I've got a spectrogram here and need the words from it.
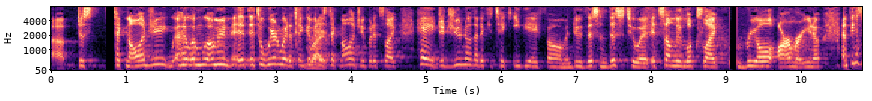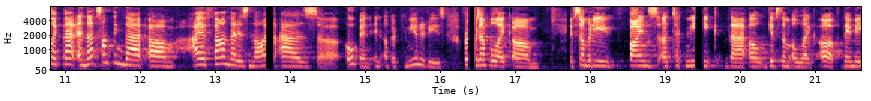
uh, just technology. I mean, it, it's a weird way to think of it as technology, but it's like, hey, did you know that if you take EVA foam and do this and this to it, it suddenly looks like real armor, you know, and things like that. And that's something that um, I have found that is not as uh, open in other communities. For example, like um, if somebody finds a technique that uh, gives them a leg up, they may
